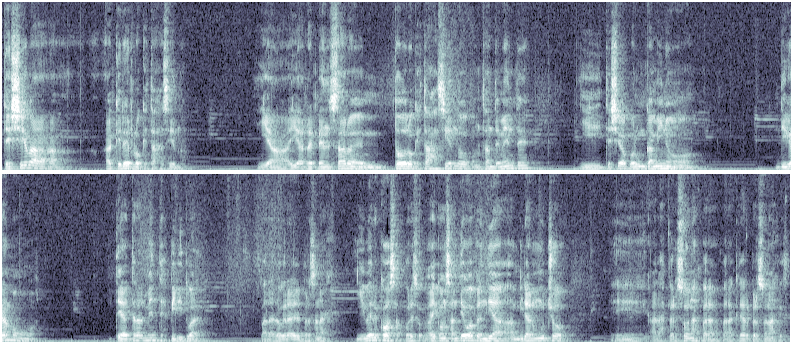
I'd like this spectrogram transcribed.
te lleva a, a querer lo que estás haciendo. Y a, y a repensar todo lo que estás haciendo constantemente y te lleva por un camino, digamos, teatralmente espiritual para lograr el personaje y ver cosas. Por eso, ahí con Santiago aprendí a, a mirar mucho eh, a las personas para, para crear personajes.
